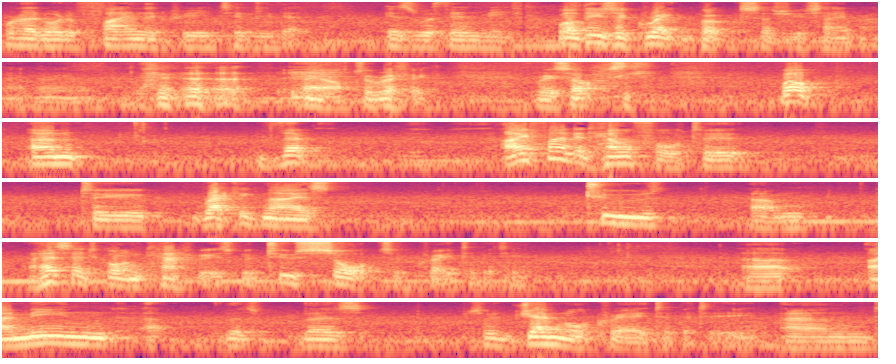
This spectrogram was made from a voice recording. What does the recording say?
where do I go to find the creativity that is within me? Well, these are great books, as you say, Bryan. I mean, they are terrific resources. Well, um, the, I find it helpful to to recognise two. Um, I hesitate to call them categories, but two sorts of creativity. Uh, I mean, uh, there's, there's sort of general creativity and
